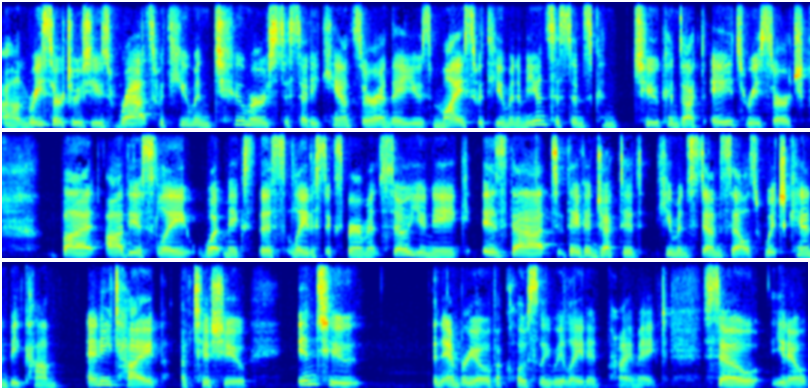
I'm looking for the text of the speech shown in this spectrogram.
Um, researchers use rats with human tumors to study cancer, and they use mice with human immune systems con- to conduct AIDS research. But obviously, what makes this latest experiment so unique is that they've injected human stem cells, which can become any type of tissue, into an embryo of a closely related primate. So, you know,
